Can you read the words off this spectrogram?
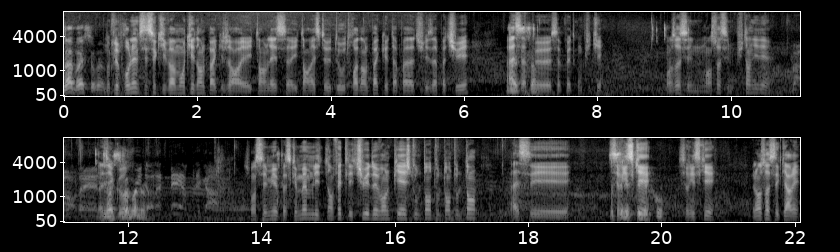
Ah, bah ouais, c'est vrai. Donc le problème, c'est ceux qui vont manquer dans le pack. Genre, il t'en laisse, il t'en reste 2 ou 3 dans le pack que as pas, tu les as pas tués. Ah, ça, peut, ça. peut être compliqué. En soi, c'est une, une putain d'idée. Vas-y, go. Hein. Je pense c'est mieux parce que même les, en fait les tuer devant le piège tout le temps, tout le temps, tout le temps, ah c'est c'est risqué, c'est risqué. Mais là en soi c'est carré.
